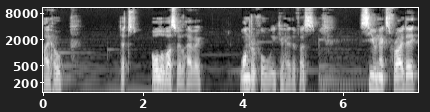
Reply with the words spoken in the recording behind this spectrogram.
I hope that all of us will have a wonderful week ahead of us. See you next Friday.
